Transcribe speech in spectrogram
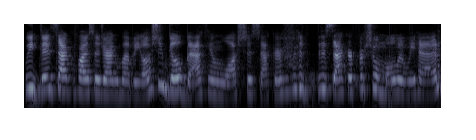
We did sacrifice the dragon puppy. Y'all should go back and watch the sacri- the sacrificial moment we had.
